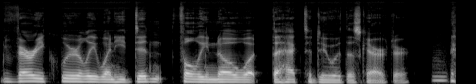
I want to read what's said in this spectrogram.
very clearly when he didn't fully know what the heck to do with this character. Mm.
